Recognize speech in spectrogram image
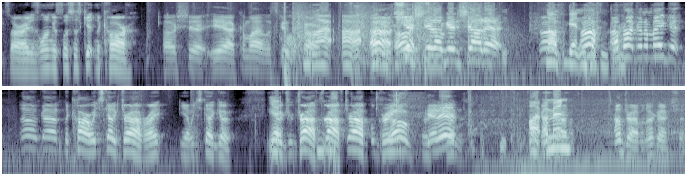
it's all right as long as let's just get in the car. Oh shit! Yeah, come on, let's get in the Oh, car. I, I, I, Ah, oh shit. shit. I'm getting shot at. Ah, get in the ah, fucking car. I'm not gonna make it. Oh god, the car. We just gotta drive, right? Yeah, we just gotta go. Yeah. Go, dr- drive, drive, drive. Green. Go, Or- get in. I, I'm in. driving. I'm driving. Okay. Shit.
